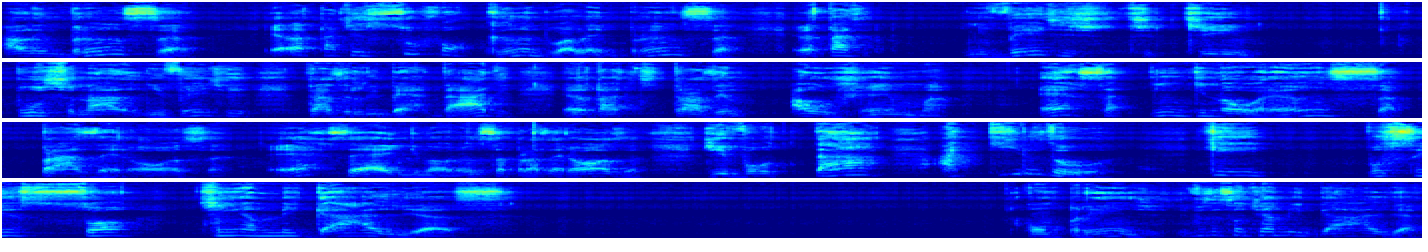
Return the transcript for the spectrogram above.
A lembrança, ela tá te sufocando. A lembrança, ela tá, em vez de te pulsionar, em vez de trazer liberdade, ela está te trazendo algema. Essa ignorância prazerosa, essa é a ignorância prazerosa de voltar aquilo que você só tinha migalhas. Compreende? Você só tinha migalha,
